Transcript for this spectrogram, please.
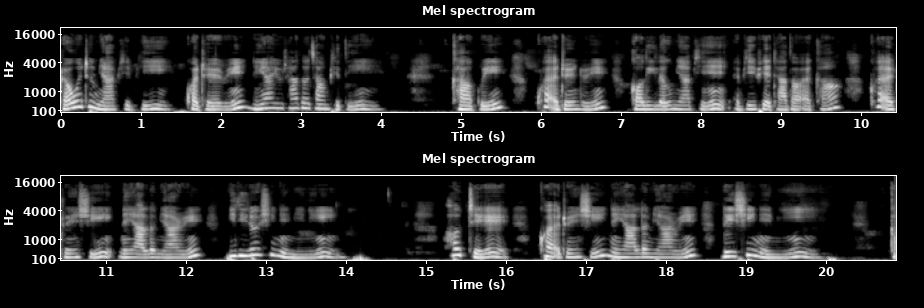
ဒရဝိတုများဖြစ်ပြီးခွက်ထဲတွင် နေရာယူထားသောကြောင့်ဖြစ်သည်ခါကွေခွက်အတွင်းတွင်ဂေါ်လီလုံးများဖြင့်အပြည့်ဖြစ်ထားသောအခါခွက်အတွင်းရှိ နေရာလွတ်များတွင်ဤသည်တို့ရှိနေမည်နီ ဟုတ်တယ်ခွက်အတွင်းရှိနေရာလွတ်များတွင်လေရှိနေမည်က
